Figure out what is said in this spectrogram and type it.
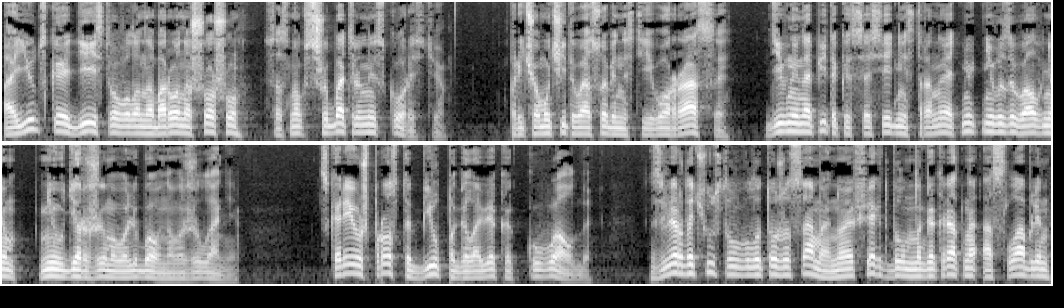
Аютская действовала на барона Шошу со сногсшибательной скоростью. Причем, учитывая особенности его расы, дивный напиток из соседней страны отнюдь не вызывал в нем неудержимого любовного желания. Скорее уж просто бил по голове, как кувалда. Зверда чувствовала то же самое, но эффект был многократно ослаблен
